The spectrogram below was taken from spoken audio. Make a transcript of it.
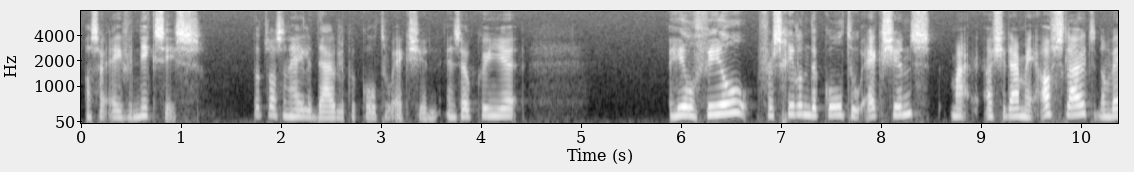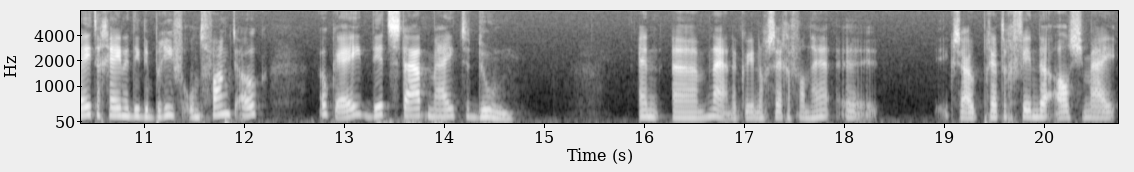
als er even niks is. Dat was een hele duidelijke call to action. En zo kun je heel veel verschillende call to actions. Maar als je daarmee afsluit, dan weet degene die de brief ontvangt ook: oké, dit staat mij te doen. En um, nou ja, dan kun je nog zeggen van, hè, uh, ik zou het prettig vinden als je mij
